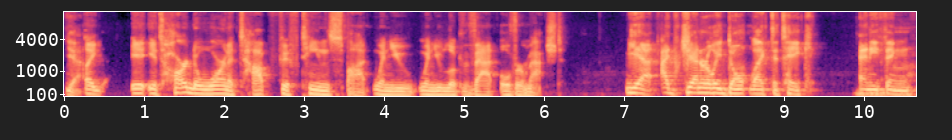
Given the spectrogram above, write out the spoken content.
Yeah. Like it, it's hard to warrant a top 15 spot when you when you look that overmatched. Yeah, I generally don't like to take anything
